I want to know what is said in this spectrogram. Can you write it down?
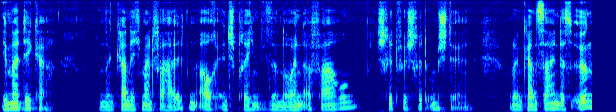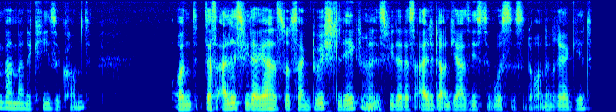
immer dicker. Und dann kann ich mein Verhalten auch entsprechend dieser neuen Erfahrung Schritt für Schritt umstellen. Und dann kann es sein, dass irgendwann mal eine Krise kommt und das alles wieder, ja, das sozusagen durchschlägt und dann ist wieder das Alte da und ja, siehst du, wusstest du doch. Und dann reagiert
